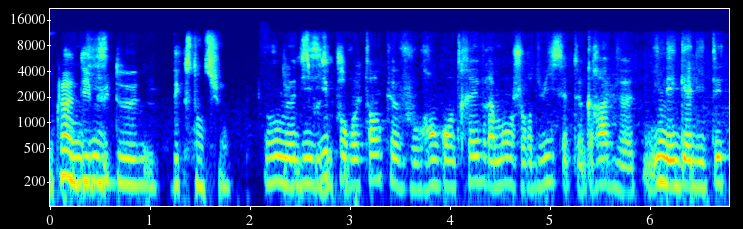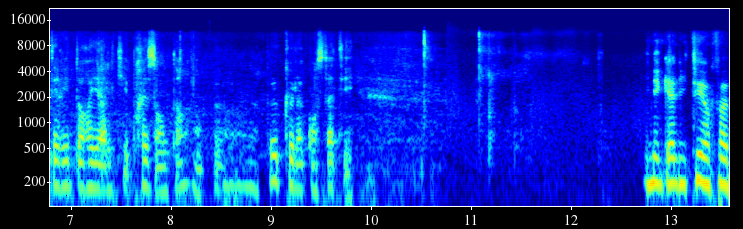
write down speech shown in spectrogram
Donc là, un début d'extension. vous me disiez pour autant que vous rencontrez vraiment aujourd'hui cette grave inégalité territoriale qui est présente. Hein. On, peut, on peut que la constater inégalité, enfin,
